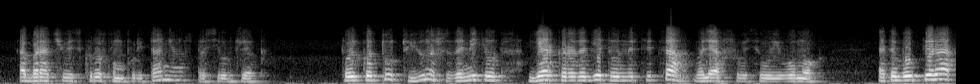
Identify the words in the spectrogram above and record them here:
— оборачиваясь к рослому пуританину, спросил Джек. Только тут юноша заметил ярко разодетого мертвеца, валявшегося у его ног. Это был пират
